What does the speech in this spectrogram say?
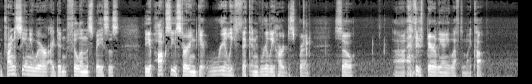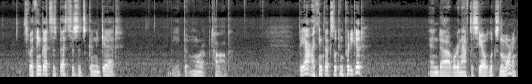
I'm trying to see anywhere I didn't fill in the spaces. The epoxy is starting to get really thick and really hard to spread, so uh, and there's barely any left in my cup. So I think that's as best as it's going to get. Be a bit more up top. But yeah, I think that's looking pretty good. And uh, we're going to have to see how it looks in the morning.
